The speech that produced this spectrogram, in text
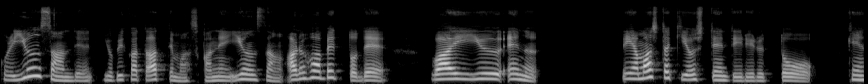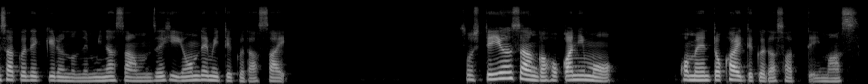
これユンさんで呼び方合ってますかね？ユンさん。アルファベットで YUN。で、山下清展って入れると検索できるので皆さんぜひ読んでみてください。そしてユンさんが他にもコメント書いてくださっています。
